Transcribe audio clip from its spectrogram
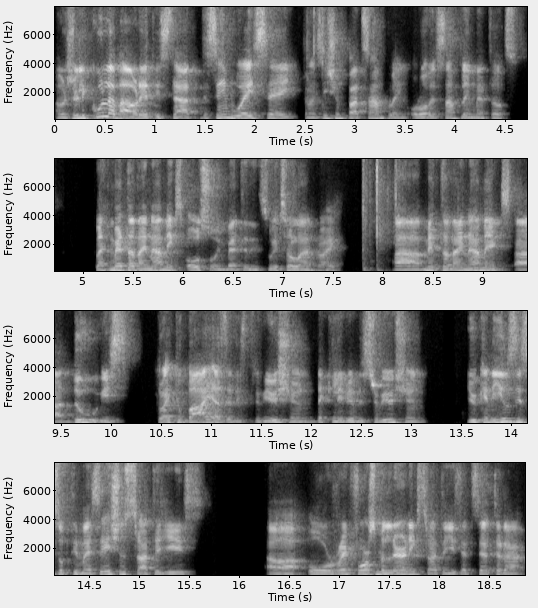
And what's really cool about it is that the same way, say, transition path sampling or other sampling methods, like metadynamics, also invented in Switzerland, right? Uh, metadynamics uh, do is try to bias the distribution, the equilibrium distribution. You can use these optimization strategies uh, or reinforcement learning strategies, etc.,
